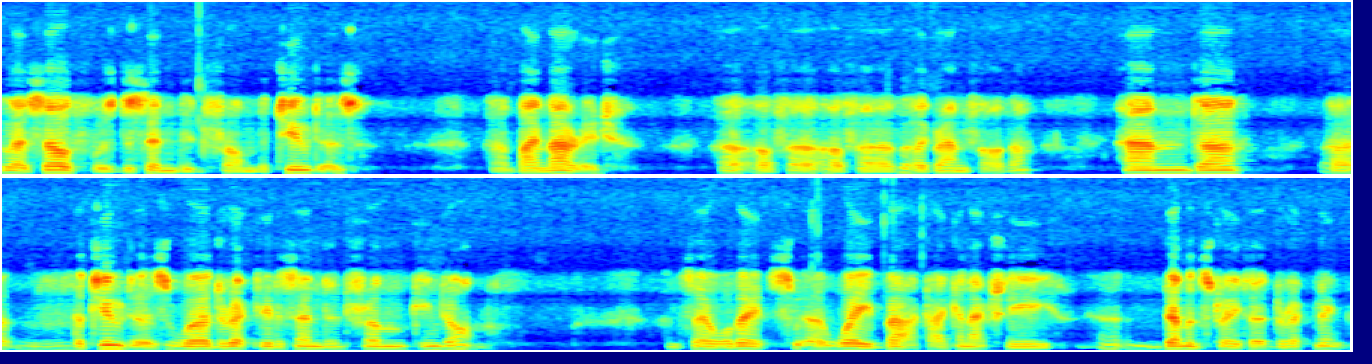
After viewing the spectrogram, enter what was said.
who herself was descended from the Tudors uh, by marriage uh, of, her, of her, her grandfather and uh, uh, the Tudors were directly descended from King John. And so, although it's uh, way back, I can actually uh, demonstrate a direct link.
